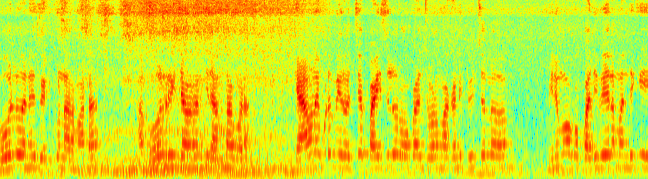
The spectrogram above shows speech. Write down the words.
గోల్ అనేది పెట్టుకున్నారన్నమాట. ఆ గోల్ రీచ్ అవ్వడానికి ఇదంతా కూడా. కేవలం ఇప్పుడు మీరు వచ్చే పైసలు రూపాయలు చూడమాకండి. ఫ్యూచర్లో మినిమం ఒక పదివేల మందికి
